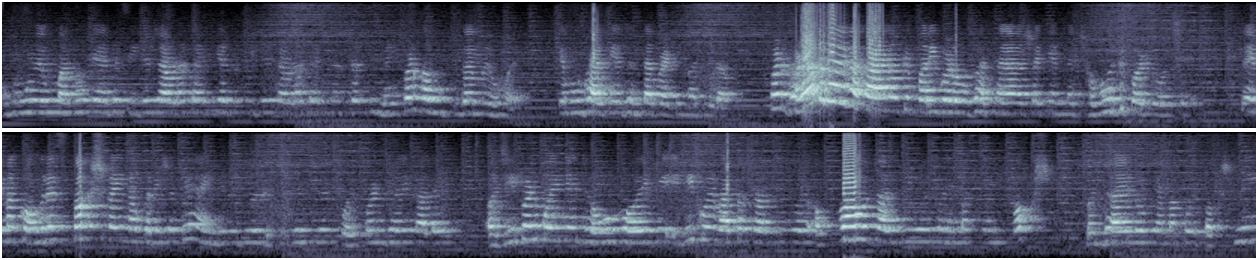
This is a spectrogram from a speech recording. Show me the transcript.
હું એવું માનું કે આજે સીજે ચાવડા સાહેબ ગયા તો સીજે ચાવડા સાહેબની અંદરથી નહીં પણ ગમ- ગમ્યું હોય કે હું ભારતીય જનતા પાર્ટીમાં જોડાઉં. પણ ઘણા બધા એવા કારણો કે પરિબળો ઊભા થયા હશે કે એમને જવું જ પડ્યું હશે. તો એમાં કોંગ્રેસ પક્ષ કંઈ ન કરી શકે, આ ઇન્ડિવિજ્યુઅલ ડિસિઝન કોઈ પણ જાય કાલે હજી પણ કોઈને જવું હોય કે એવી કોઈ વાતો ચાલતી હોય, અફવાઓ ચાલતી હોય, પણ એમાં કોઈ પક્ષ બંધાયેલો કે એમાં કોઈ પક્ષની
